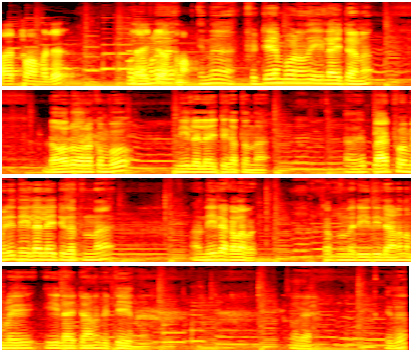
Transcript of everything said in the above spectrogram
പ്ലാറ്റ്ഫോമിൽ ലൈറ്റ് കത്തണം. ഇന്ന് ഫിറ്റ് ചെയ്യാൻ പോകുന്നത് ഈ ലൈറ്റാണ് ഡോർ തുറക്കുമ്പോൾ നീല ലൈറ്റ് കത്തുന്ന അതായത് പ്ലാറ്റ്ഫോമിൽ നീല ലൈറ്റ് കത്തുന്ന നീല കളർ കത്തുന്ന രീതിയിലാണ് നമ്മൾ ഈ ലൈറ്റാണ് ഫിറ്റ് ചെയ്യുന്നത്. ഓക്കെ ഇത്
